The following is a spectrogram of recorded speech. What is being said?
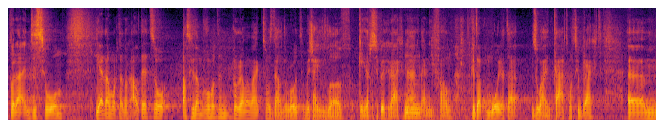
voilà. En het is gewoon, ja, dan wordt dat nog altijd zo. Als je dan bijvoorbeeld een programma maakt zoals Down the Road, which I love, ik kijk daar super graag naar, daar niet van. Ik vind het ook mooi dat dat zo aan kaart wordt gebracht. Ehm,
